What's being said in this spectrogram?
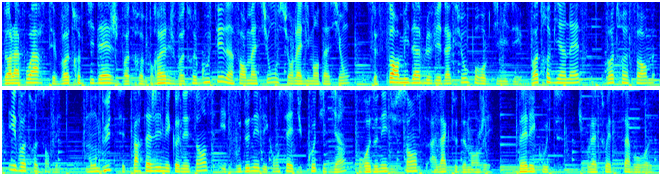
Dans la poire, c'est votre petit-déj, votre brunch, votre goûter d'informations sur l'alimentation, ce formidable levier d'action pour optimiser votre bien-être, votre forme et votre santé. Mon but, c'est de partager mes connaissances et de vous donner des conseils du quotidien pour redonner du sens à l'acte de manger. Belle écoute, je vous la souhaite savoureuse.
